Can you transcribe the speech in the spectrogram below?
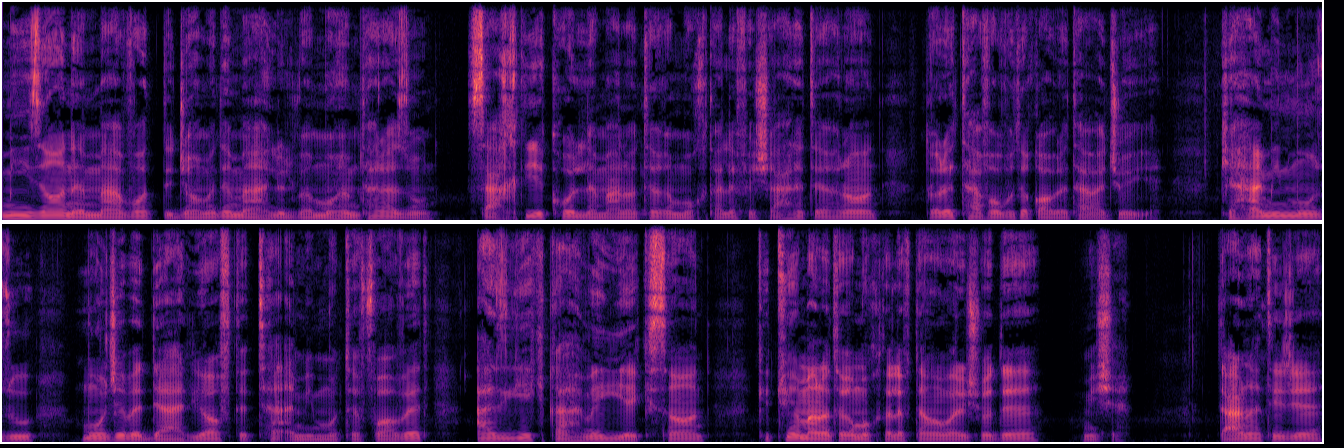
میزان مواد جامد محلول و مهمتر از اون سختی کل مناطق مختلف شهر تهران داره تفاوت قابل توجهیه که همین موضوع موجب دریافت تعمی متفاوت از یک قهوه یکسان که توی مناطق مختلف دماوری شده میشه. در نتیجه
